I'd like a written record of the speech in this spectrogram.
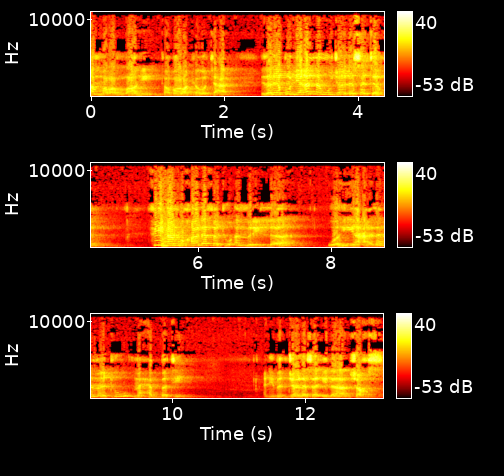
أمر الله تبارك وتعالى. إذن يقول لأن مجالسته فيها مخالفة أمر الله وهي علامة محبته. يعني من جلس إلى شخص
